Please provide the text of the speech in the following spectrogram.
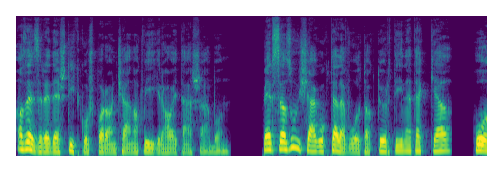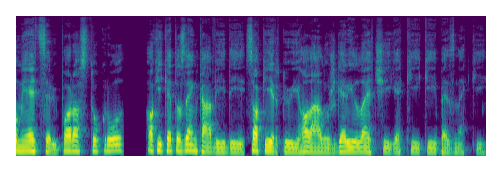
az ezredes titkos parancsának végrehajtásában. Persze az újságok tele voltak történetekkel, holmi egyszerű parasztokról, akiket az NKVD szakértői halálos gerilla egységek képeznek ki.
